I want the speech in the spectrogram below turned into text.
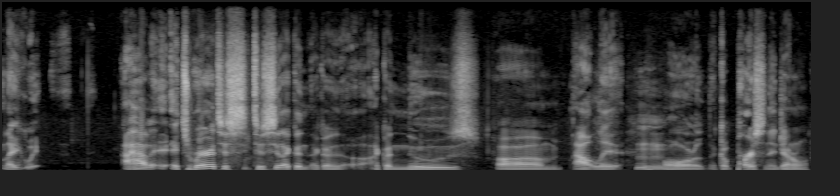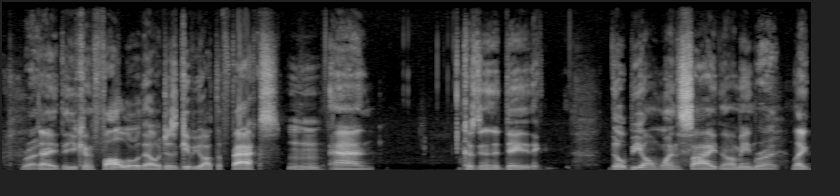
like I have. It's rare to see, to see like a like a like a news um outlet or like a person in general Mm-hmm. Right. that, that you can follow that will just give you out the facts Mhm. and because the end of the day they, they'll be on one side. You know what I mean? Right. Like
